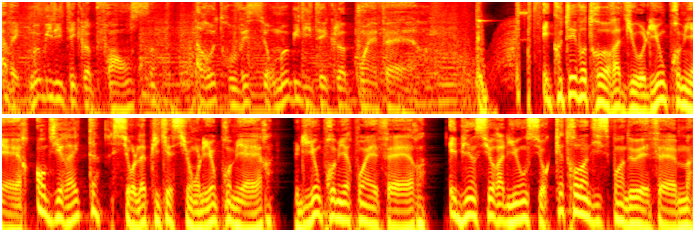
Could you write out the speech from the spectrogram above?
avec Mobilité Club France. À retrouver sur mobilitéclub.fr. Écoutez votre radio Lyon Première en direct sur l'application Lyon Première, lyonpremière.fr et bien sûr à Lyon sur 90.2 FM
